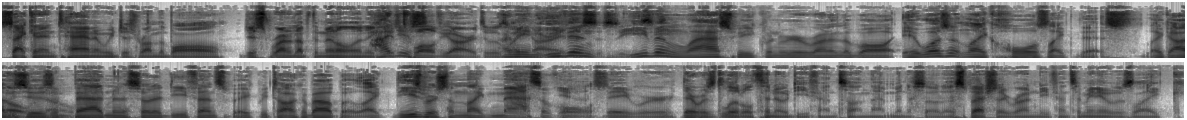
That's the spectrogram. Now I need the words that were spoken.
second and 10, and we just run the ball, just run it up the middle, and it I just- 12 yards. It was I like, mean, right, even this is easy. even last week when we were running the ball, it wasn't like holes like this. Like obviously Oh, it was no. a bad Minnesota defense, like we talk about, but like these were some like massive Yeah, holes. they were there was little to no defense on that Minnesota, especially run defense. I mean, it was like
